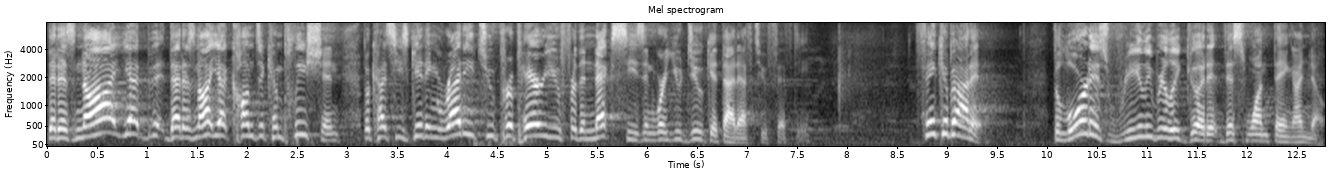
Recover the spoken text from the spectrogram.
that has not yet that has not yet come to completion because He's getting ready to prepare you for the next season where you do get that F 250? Think about it. The Lord is really, really good at this one thing, I know.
